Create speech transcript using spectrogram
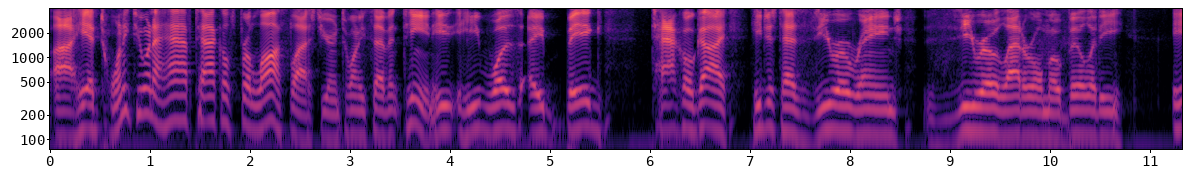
Uh, he had 22 and a half tackles for loss last year in 2017. He, he was a big tackle guy. He just has zero range, zero lateral mobility. He,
